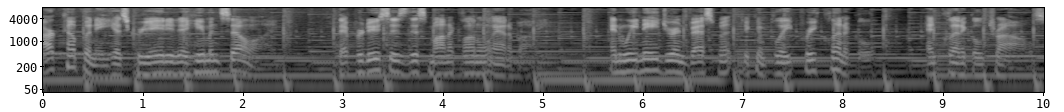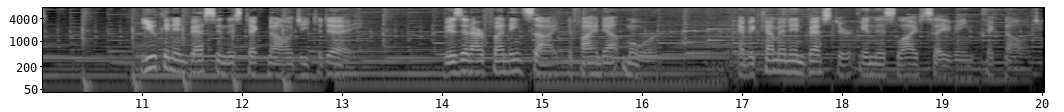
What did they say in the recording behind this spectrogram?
Our company has created a human cell line that produces this monoclonal antibody, and we need your investment to complete preclinical and clinical trials. You can invest in this technology today. Visit our funding site to find out more and become an investor in this life saving technology.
